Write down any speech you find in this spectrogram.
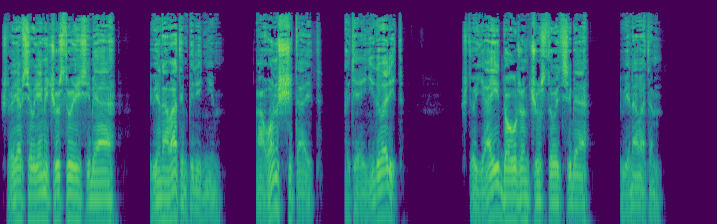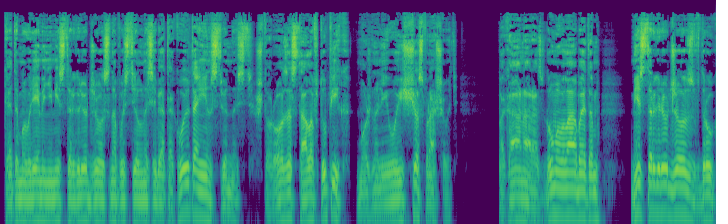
«что я все время чувствую себя виноватым перед ним. А он считает, хотя и не говорит, что я и должен чувствовать себя виноватым». К этому времени мистер Грюджиус напустил на себя такую таинственность, что Роза стала в тупик, можно ли его еще спрашивать. Пока она раздумывала об этом, мистер Грюджиус вдруг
